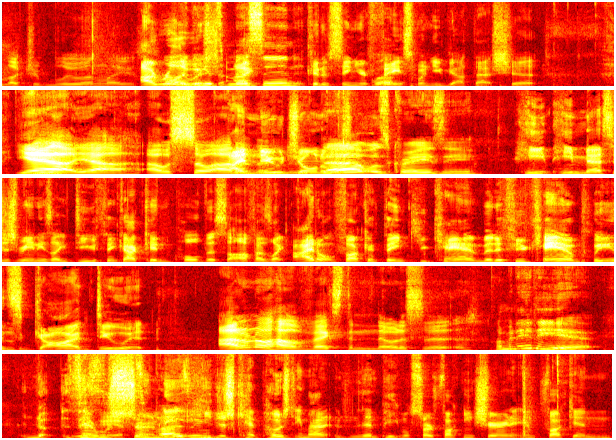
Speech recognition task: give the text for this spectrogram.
electric blue inlays. I really Only wish it's I missing. could have seen your Well- face when you got that shit. yeah, yeah. I was so out. I of the knew loop. Jonah was That was crazy. he he messaged me and he's like, "Do you think I can pull this off?" I was like, "I don't fucking think you can, but if you can, please God, do it." I don't know how Vex didn't notice it. I'm an idiot. No, there were so many. enough. He just kept posting about it, and then people started fucking sharing it and fucking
